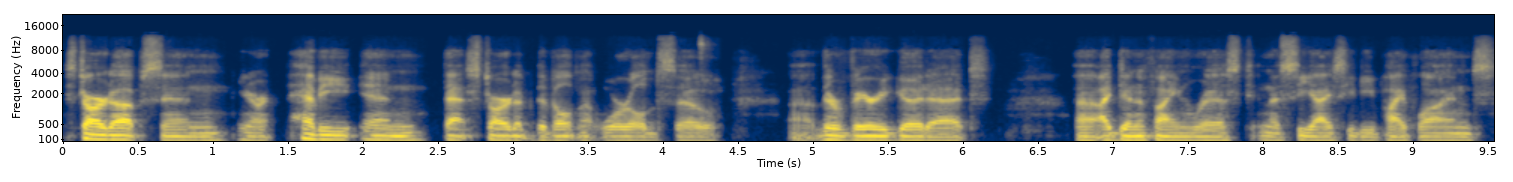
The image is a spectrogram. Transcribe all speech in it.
startups and you know heavy in that startup development world. So uh, they're very good at uh, identifying risk in the CI/CD pipelines.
